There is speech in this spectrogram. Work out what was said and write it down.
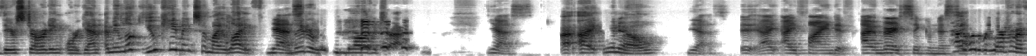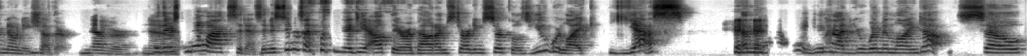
They're starting organic. I mean, look, you came into my life. Yes. Literally, law of attraction. yes. I, I, you know. Yes. I, I find it, I'm very synchronistic. How would we ever have known each other? Never. No. So there's no accidents. And as soon as I put the idea out there about I'm starting circles, you were like, yes. And then you had your women lined up. So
